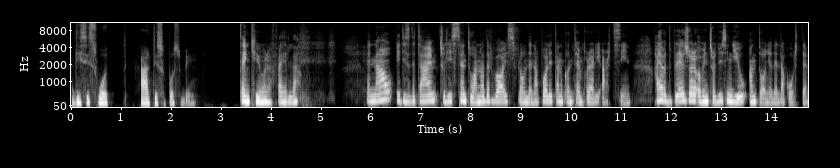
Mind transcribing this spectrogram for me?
this is what art is supposed to be. Thank you, Raffaella. And now it is the time to listen to another voice from the Napoletan contemporary art scene. I have the pleasure of introducing you Antonio Della Corte,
